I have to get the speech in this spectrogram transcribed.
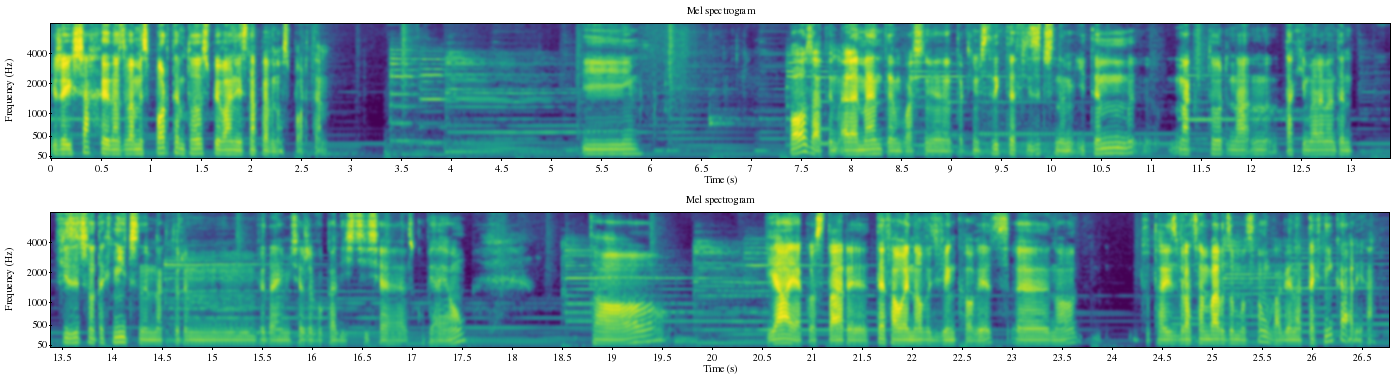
jeżeli szachy nazywamy sportem, to śpiewanie jest na pewno sportem. I poza tym elementem właśnie takim stricte fizycznym i tym, na który, na, takim elementem fizyczno-technicznym, na którym wydaje mi się, że wokaliści się skupiają, to ja jako stary TVN-owy dźwiękowiec, y, no tutaj zwracam bardzo mocną uwagę na technikalia.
